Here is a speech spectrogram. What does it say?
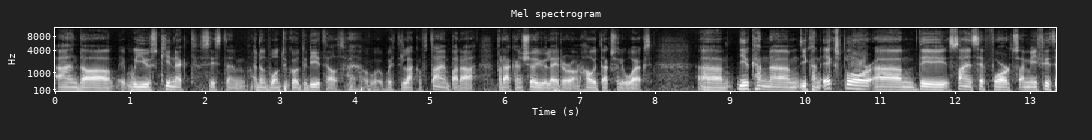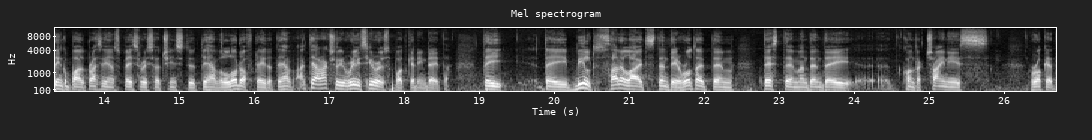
and uh, we use Kinect system. I don't want to go to details with the lack of time, but uh, but I can show you later on how it actually works. Um, you can um, you can explore um, the science efforts. I mean, if you think about Brazilian Space Research Institute, they have a lot of data. They have they are actually really serious about getting data. They they build satellites, then they rotate them, test them, and then they uh, contact Chinese rocket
